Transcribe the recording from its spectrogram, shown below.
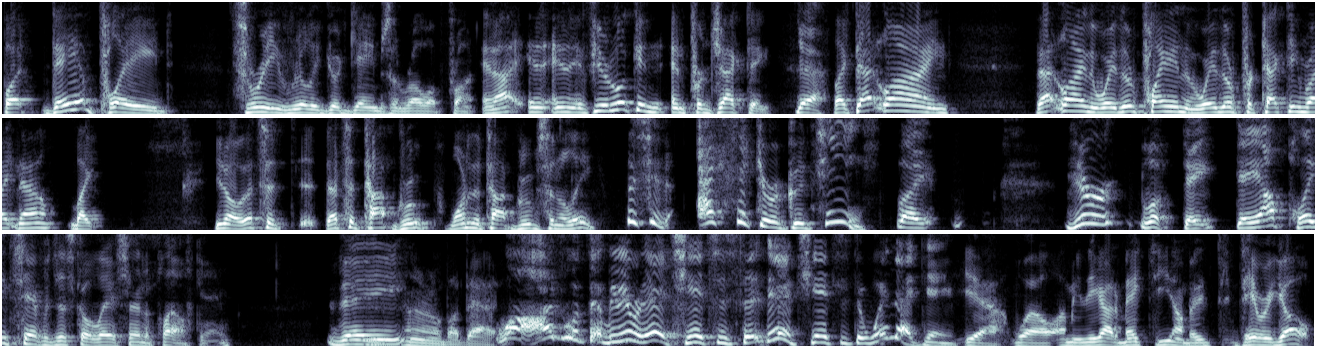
but they have played three really good games in a row up front. And I, and, and if you're looking and projecting, yeah, like that line, that line, the way they're playing the way they're protecting right now, like, you know, that's a that's a top group, one of the top groups in the league. listen, I think they're a good team. Like they're look, they they outplayed San Francisco last year in the playoff game. They I don't know about that. well, I thought I mean they, were, they had chances. To, they had chances to win that game. Yeah, well, I mean, they got to make the. Know, but there we go.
